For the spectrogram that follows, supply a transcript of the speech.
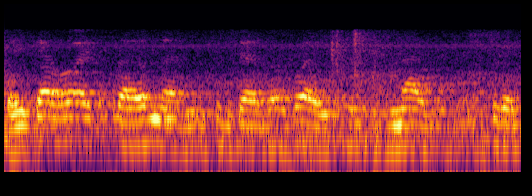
પૈસા હોય તો પ્રારંભ હોય ના હોય. શું કહ્યું?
